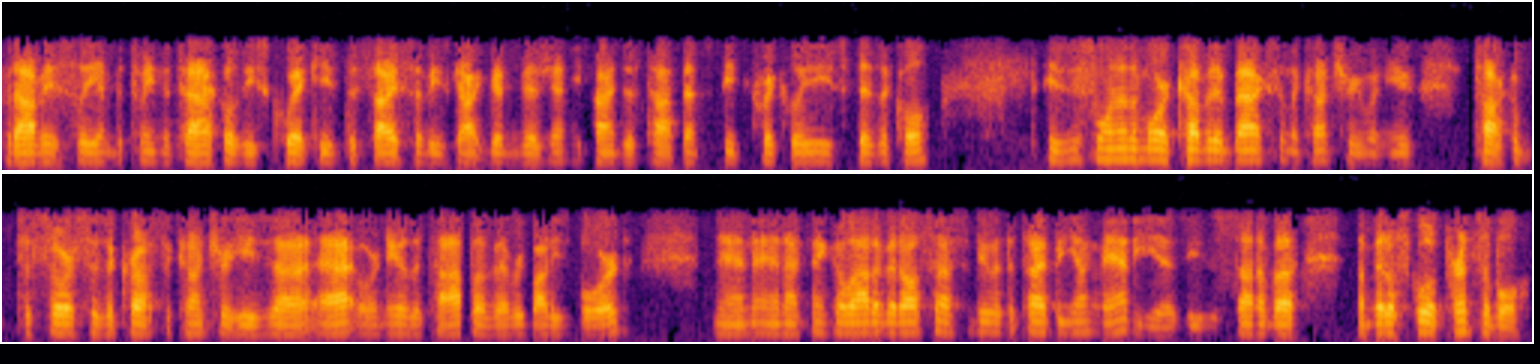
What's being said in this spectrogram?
but obviously, in between the tackles, he's quick. He's decisive. He's got good vision. He finds his top end speed quickly. He's physical. He's just one of the more coveted backs in the country. When you talk to sources across the country, he's uh, at or near the top of everybody's board. And and I think a lot of it also has to do with the type of young man he is. He's the son of a, a middle school principal,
